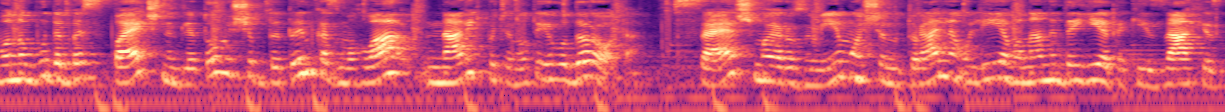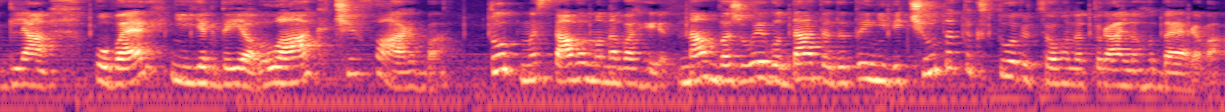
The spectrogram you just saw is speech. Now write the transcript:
воно буде безпечним для того, щоб дитинка змогла навіть потягнути його до рота. Все ж ми розуміємо, що натуральна олія вона не дає такий захист для поверхні, як дає лак чи фарба. Тут ми ставимо на ваги. Нам важливо дати дитині відчути текстуру цього натурального дерева,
